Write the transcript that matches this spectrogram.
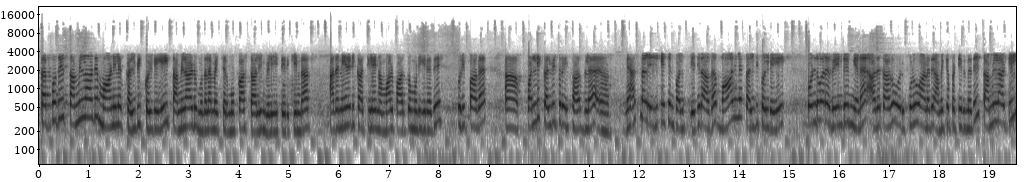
தற்போது தமிழ்நாடு மாநில கல்விக் கொள்கையை தமிழ்நாடு முதலமைச்சர் மு ஸ்டாலின் வெளியிட்டிருக்கின்றார். அதை நேரடி காட்சிகளை நம்மால் பார்க்க முடிகிறது. குறிப்பாக ஆஹ், பள்ளி கல்வித்துறை சார்பில் நேஷனல் எஜுகேஷன் பாலிசிக்கு எதிராக மாநில கல்விக் கொள்கையை கொண்டு வர வேண்டும் என அதற்காக ஒரு குழுவானது அமைக்கப்பட்டிருந்தது. தமிழ்நாட்டில்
